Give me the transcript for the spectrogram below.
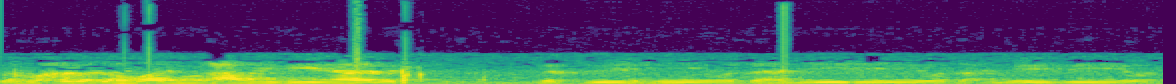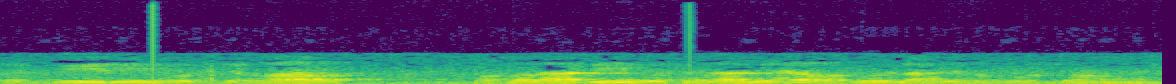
له عمل له أجر عظيم في ذلك تسبيحه وتهليله وتحميده وتكبيره واستغفاره وصلاته وسلامه على رسول الله عليه الصلاه والسلام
